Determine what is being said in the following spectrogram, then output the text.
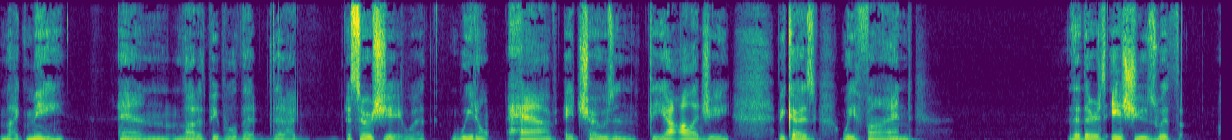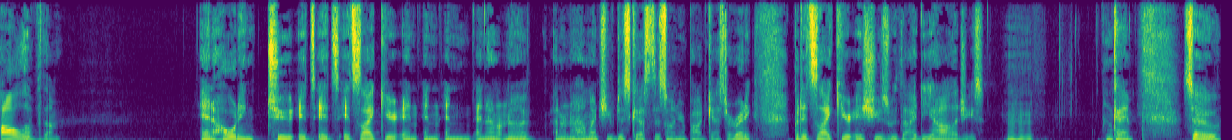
like me and a lot of people that that I associate with, we don't have a chosen theology because we find that there's issues with all of them and holding to it's it's it's like you're and and and, and I don't know I don't know how much you've discussed this on your podcast already, but it's like your issues with ideologies. Mm-hmm. Okay, so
